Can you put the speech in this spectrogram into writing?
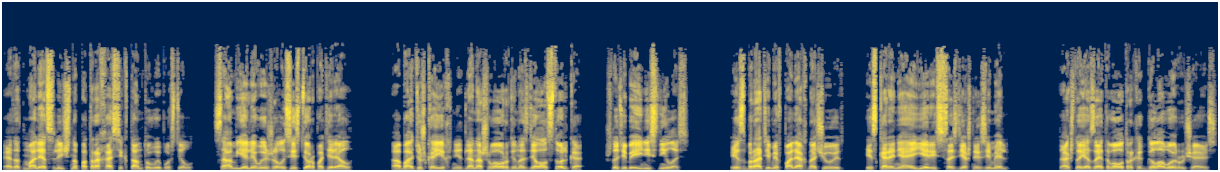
«Этот малец лично потроха сектанту выпустил, сам еле выжил и сестер потерял. А батюшка ихний для нашего ордена сделал столько, что тебе и не снилось. И с братьями в полях ночует, искореняя ересь со здешних земель. Так что я за этого отрока головой ручаюсь.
